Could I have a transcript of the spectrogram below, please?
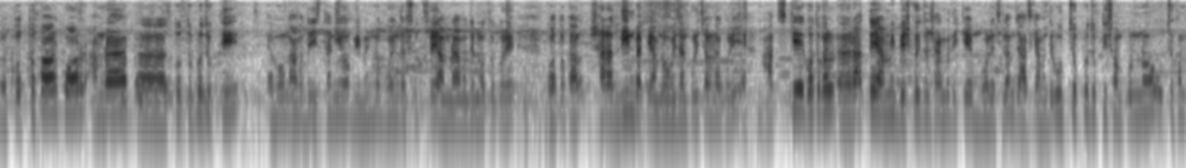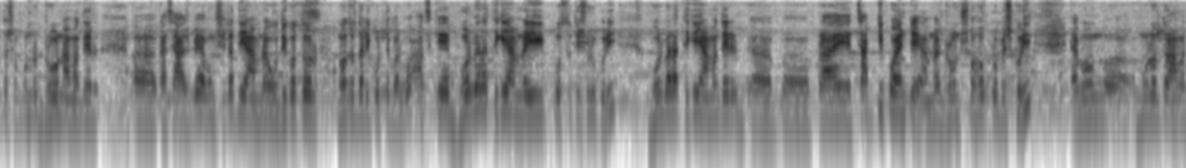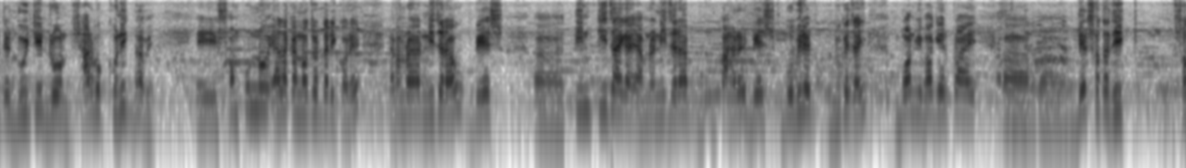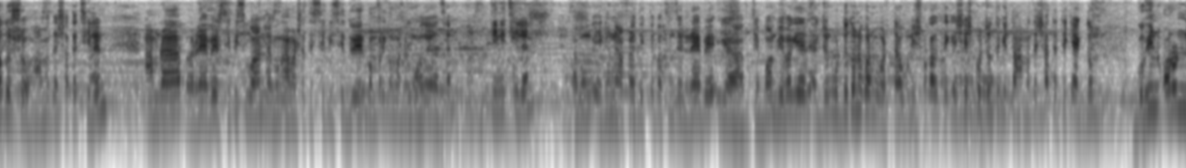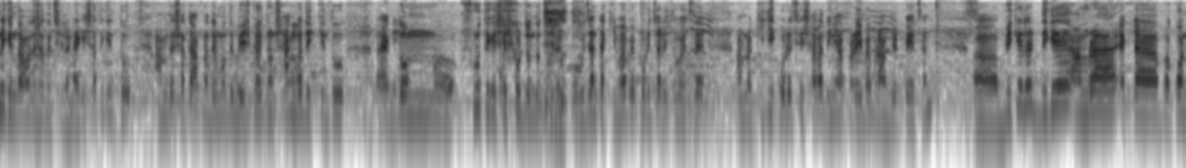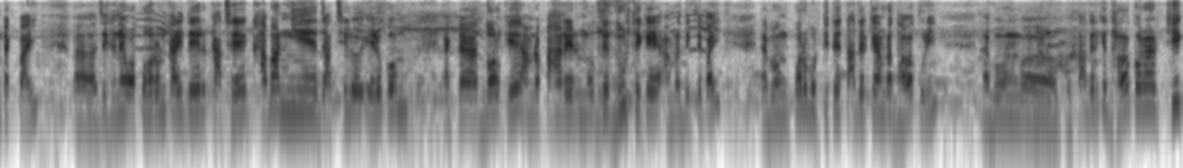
তো তথ্য পাওয়ার পর আমরা তথ্য প্রযুক্তি এবং আমাদের স্থানীয় বিভিন্ন গোয়েন্দা সূত্রে আমরা আমাদের মতো করে গতকাল সারা দিনব্যাপী আমরা অভিযান পরিচালনা করি। আজকে গতকাল রাতে আমি বেশ কয়েকজন সাংবাদিককে বলেছিলাম যে আজকে আমাদের উচ্চ প্রযুক্তি সম্পন্ন, উচ্চ ক্ষমতা সম্পন্ন ড্রোন আমাদের কাছে আসবে এবং সেটা দিয়ে আমরা অধিকতর নজরদারি করতে পারব। আজকে ভোরবেলা থেকেই আমরা এই প্রস্তুতি শুরু করি। ভোরবেলা থেকেই আমাদের প্রায় চারটি পয়েন্টে আমরা ড্রোন সহ প্রবেশ করি এবং মূলত আমাদের দুইটি ড্রোন সার্বক্ষণিকভাবে এই সম্পূর্ণ এলাকা নজরদারি করে। আমরা নিজেরাও বেশ তিনটি জায়গায় আমরা নিজেরা পাহাড়ের বেশ গভীরে ঢুকে যাই। বন বিভাগের প্রায় দেড় শতাধিক সদস্য আমাদের সাথে ছিলেন। আমরা র্যাবের সিপিসি ওয়ান এবং আমার সাথে সিপিসি দুইয়ের কোম্পানি কমান্ডার মহোদয় আছেন। তিনি ছিলেন এবং এখানে আপনারা দেখতে পাচ্ছেন যে র্যাবে যে বন বিভাগের একজন ঊর্ধ্বতন কর্মকর্তা, উনি সকাল থেকে শেষ পর্যন্ত কিন্তু আমাদের সাথে থেকে একদম গহীন অরণ্যে কিন্তু আমাদের সাথে ছিলেন। একই সাথে কিন্তু আমাদের সাথে আপনাদের মধ্যে বেশ কয়েকজন সাংবাদিক কিন্তু একদম শুরু থেকে শেষ পর্যন্ত ছিলেন। অভিযানটা কীভাবে পরিচালিত হয়েছে, আমরা কি কি করেছি, সারাদিনই আপনারা এই ব্যাপারে আপডেট পেয়েছেন। বিকেলের দিকে আমরা একটা কন্ট্যাক্ট পাই যেখানে অপহরণকারীদের কাছে খাবার নিয়ে যাচ্ছিল এরকম একটা দলকে আমরা পাহাড়ের মধ্যে দূর থেকে আমরা দেখতে পাই এবং পরবর্তীতে তাদেরকে আমরা ধাওয়া করি। এবং তাদেরকে ধাওয়া করার ঠিক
